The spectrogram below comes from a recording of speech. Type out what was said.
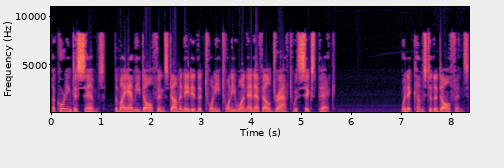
According to Simms, the Miami Dolphins dominated the 2021 NFL Draft with sixth pick. When it comes to the Dolphins,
